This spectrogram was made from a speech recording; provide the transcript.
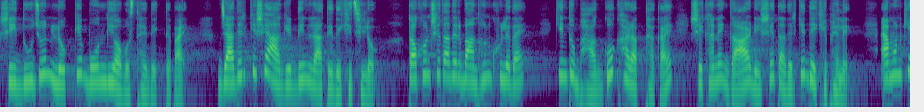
সেই দুজন লোককে বন্দি অবস্থায় দেখতে পায়। যাদেরকে সে আগের দিন রাতে দেখেছিল। তখন সে তাদের বাঁধন খুলে দেয়। কিন্তু ভাগ্য খারাপ থাকায় সেখানে গার্ড এসে তাদেরকে দেখে ফেলে। এমনকি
